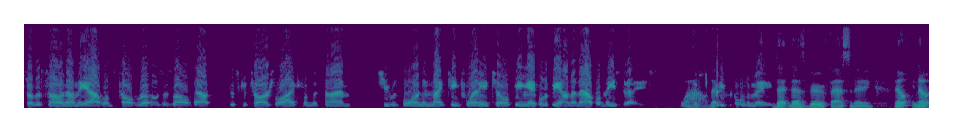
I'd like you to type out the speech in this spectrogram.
so the song on the album is called Rose is all about this guitar's life from the time she was born in 1920 till being able to be on an album these days. Wow, it's that pretty cool to me. that that's very fascinating. Now, you know,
